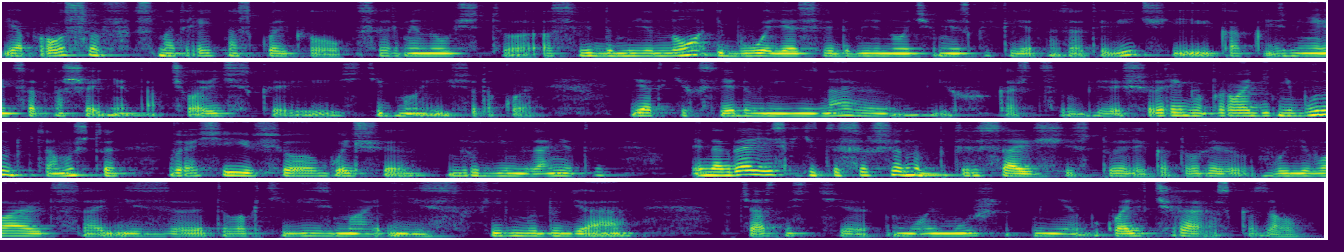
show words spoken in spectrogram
и опросов, смотреть, насколько современное общество осведомлено и более осведомлено, чем несколько лет назад о ВИЧ, и как изменяется отношение там, и стигма и все такое. Я таких исследований не знаю, их, кажется, в ближайшее время проводить не будут, потому что в России все больше другим заняты. Иногда есть какие-то совершенно потрясающие истории, которые выливаются из этого активизма, из фильма Дудя. В частности, мой муж мне буквально вчера рассказал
